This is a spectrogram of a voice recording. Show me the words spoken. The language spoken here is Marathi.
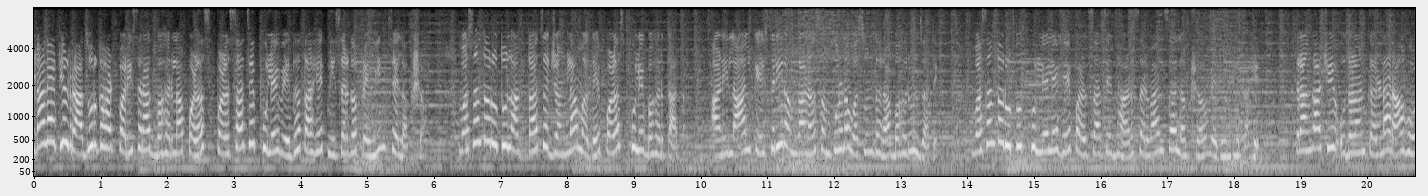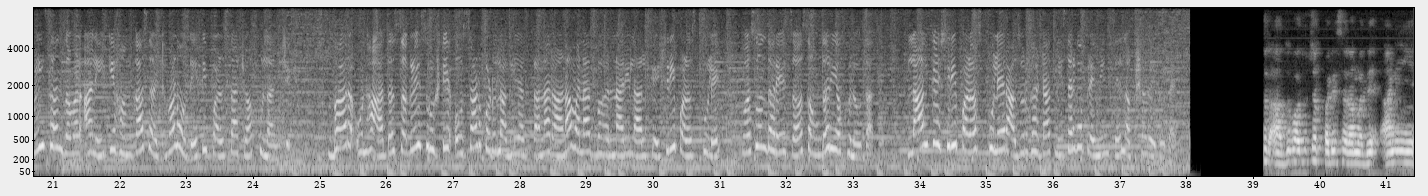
बुलडाण्यातील राजूर घाट परिसरात बहरला पळस. पळसाचे फुले वेधत आहेत निसर्गप्रेमींचे लक्ष. वसंत ऋतू लागताच जंगलामध्ये पळस फुले बहरतात आणि लाल केसरी रंगानं संपूर्ण वसुंधरा बहरून जाते. वसंत ऋतूत फुललेले हे पळसाचे झाड सर्वांचं लक्ष वेधून घेत आहेत. रंगाची उधळण करणारा होळी सण जवळ आली की हमखास आठवण होते ती पळसाच्या फुलांची. भर उन्हात सगळी सृष्टी ओसाड पडू लागली असताना रानावनात बहरणारी लाल केशरी पळस फुले वसुंधरेचं सौंदर्य खुलवतात. लाल केशरी पळस फुले राजूर घाटात निसर्गप्रेमींचे लक्ष वेधत आहेत. तर आजूबाजूच्या परिसरामध्ये आणि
